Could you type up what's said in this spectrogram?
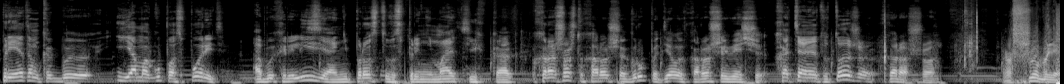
При этом, как бы, я могу поспорить об их релизе, а не просто воспринимать их как хорошо, что хорошая группа делает хорошие вещи. Хотя это тоже хорошо. Хорошо, блядь.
